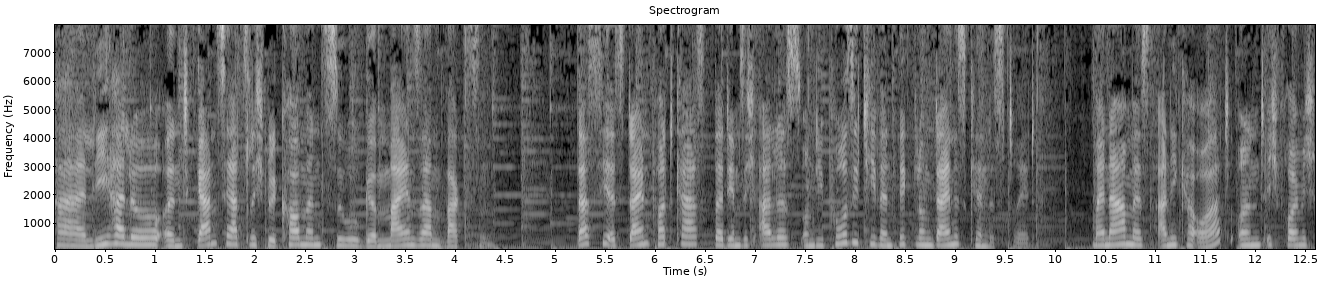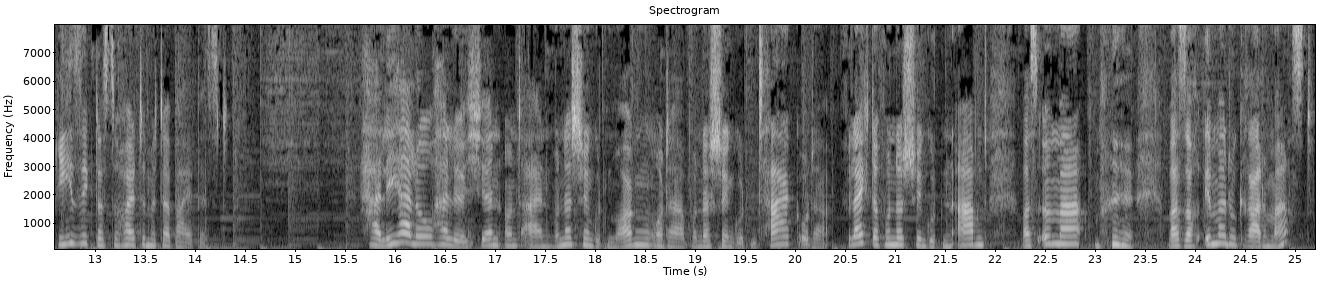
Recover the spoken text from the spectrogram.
Hallo und ganz herzlich willkommen zu Gemeinsam wachsen. Das hier ist dein Podcast, bei dem sich alles um die positive Entwicklung deines Kindes dreht. Mein Name ist Annika Ort und ich freue mich riesig, dass du heute mit dabei bist. Hallo, Hallöchen und einen wunderschönen guten Morgen oder wunderschönen guten Tag oder vielleicht auch wunderschönen guten Abend, was immer, was auch immer du gerade machst.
